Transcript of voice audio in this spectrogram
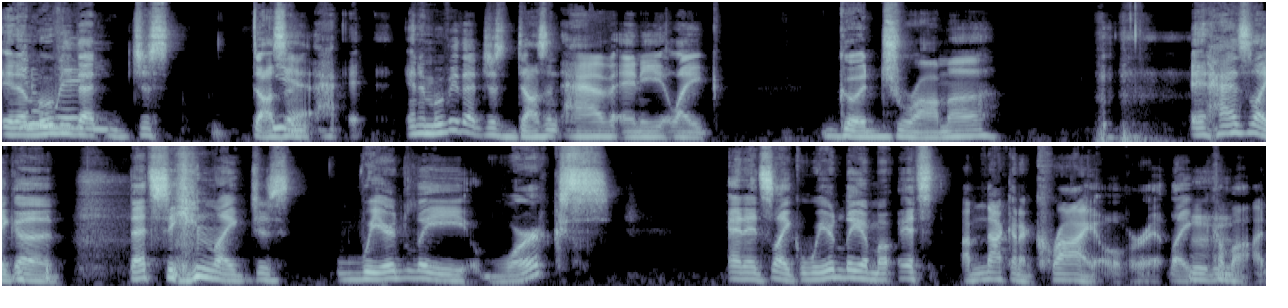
in a In a movie way, that just doesn't yeah. ha- in a movie that just doesn't have any like good drama. It has like a that scene like just weirdly works and it's like weirdly emo- it's i'm not gonna cry over it like come mm-hmm. on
